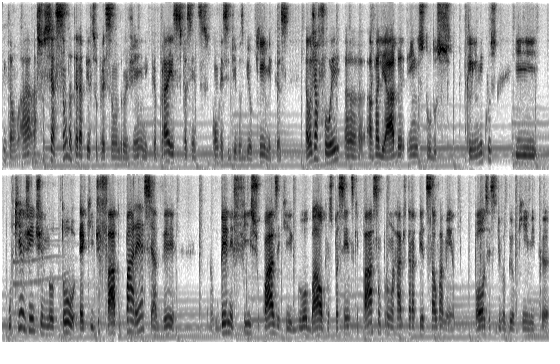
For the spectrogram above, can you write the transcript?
Então, a associação da terapia de supressão androgênica para esses pacientes com recidivas bioquímicas, ela já foi uh, avaliada em estudos clínicos e o que a gente notou é que, de fato, parece haver um benefício quase que global para os pacientes que passam por uma radioterapia de salvamento pós-recidiva bioquímica,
